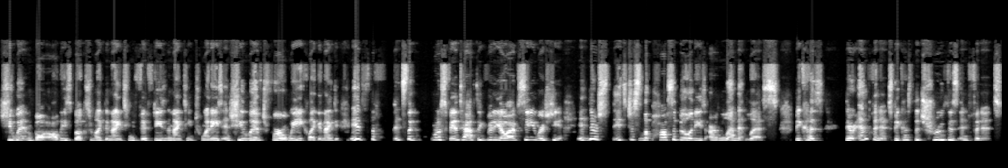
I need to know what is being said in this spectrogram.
She went and bought all these books from like the 1950s and the 1920s, and she lived for a week like a 19. It's the it's the most fantastic video I've seen where she it, there's it's just the possibilities are limitless because they're infinite because the truth is infinite.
